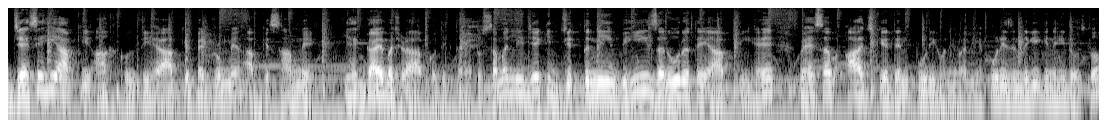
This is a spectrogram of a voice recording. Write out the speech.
जैसे ही आपकी आँख खुलती है, आपके बेडरूम में, आपके सामने यह गाय बछड़ा आपको दिखता है तो समझ लीजिए कि जितनी भी ज़रूरतें आपकी हैं, वह सब आज के दिन पूरी होने वाली हैं। पूरी ज़िंदगी की नहीं दोस्तों,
